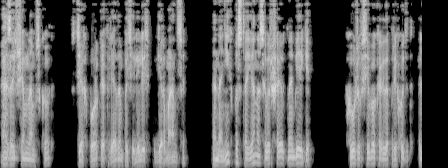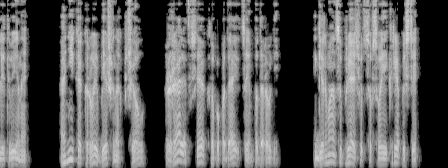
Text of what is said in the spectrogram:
А зачем нам скот? С тех пор, как рядом поселились германцы, на них постоянно совершают набеги. Хуже всего, когда приходят литвины. Они, как рой бешеных пчел, жалят всех, кто попадается им по дороге. Германцы прячутся в своей крепости,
